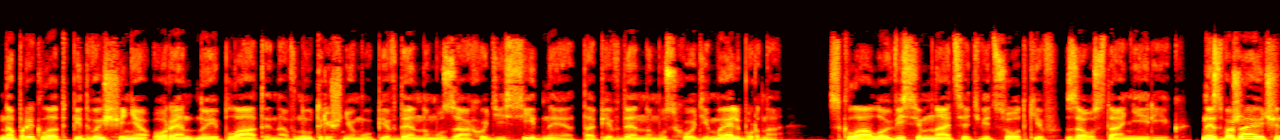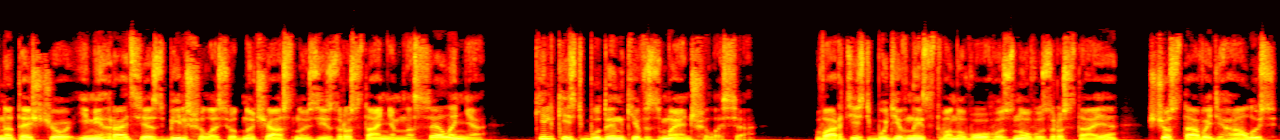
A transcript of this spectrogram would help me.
Наприклад, підвищення орендної плати на внутрішньому південному заході Сіднея та південному сході Мельбурна склало 18% за останній рік. Незважаючи на те, що імміграція збільшилась одночасно зі зростанням населення, кількість будинків зменшилася. Вартість будівництва нового знову зростає, що ставить галузь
